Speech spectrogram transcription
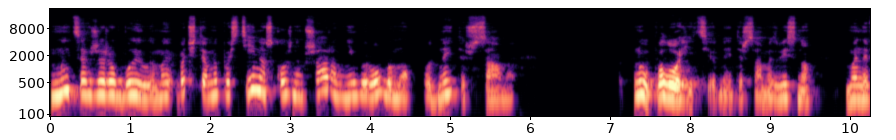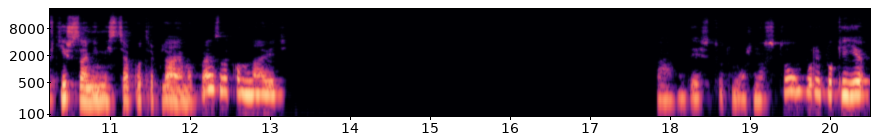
Ми це вже робили. Ми, бачите, ми постійно з кожним шаром ніби робимо одне й те ж саме. Ну, по логіці одне й те ж саме. Звісно, ми не в ті ж самі місця потрапляємо пензликом навіть. Так, десь тут можна стовбури. Поки є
